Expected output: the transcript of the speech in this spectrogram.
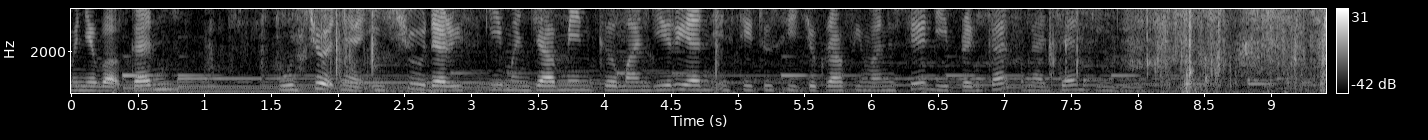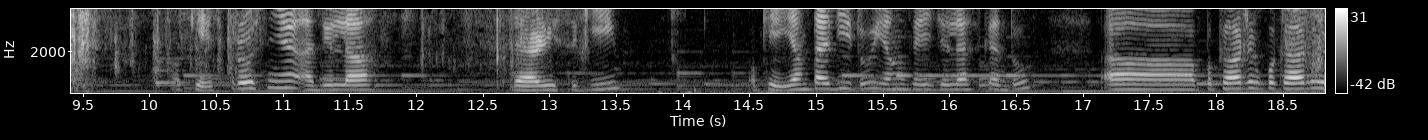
menyebabkan wujudnya isu dari segi menjamin kemandirian institusi geografi manusia di peringkat pengajian tinggi. Okey, seterusnya adalah dari segi Okey, yang tadi tu yang saya jelaskan tu uh, perkara-perkara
